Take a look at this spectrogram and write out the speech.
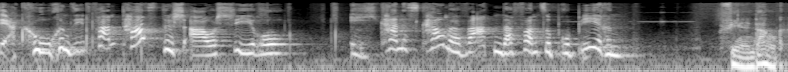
Der Kuchen sieht fantastisch aus, Shiro. Ich kann es kaum erwarten, davon zu probieren. Vielen Dank.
